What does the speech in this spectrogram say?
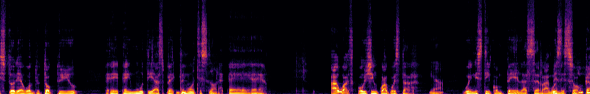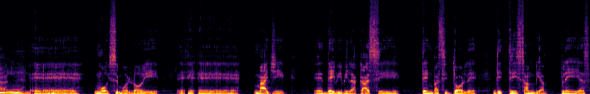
story I want to talk to you a, in Muti aspect. The Muti story. Uh, I was coaching QwaQwa Star Yeah. when Steve Komphela, Serra Minnesota, Mm. eh, Moise Molloy, eh, eh, Magic, eh, David Vilakazi, Temba Sitole, the three Zambian players,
